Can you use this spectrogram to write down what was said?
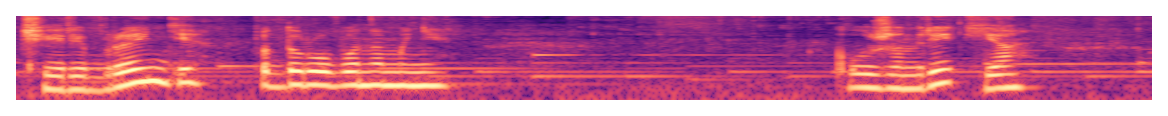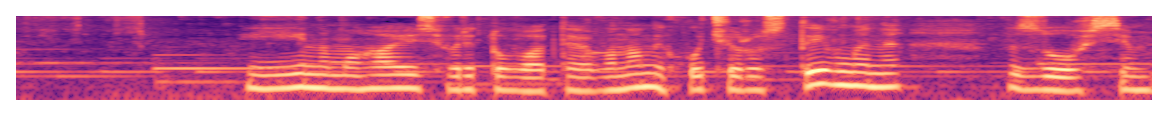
Чері бренді подарована мені. Кожен рік я її намагаюсь врятувати, а вона не хоче рости в мене зовсім.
